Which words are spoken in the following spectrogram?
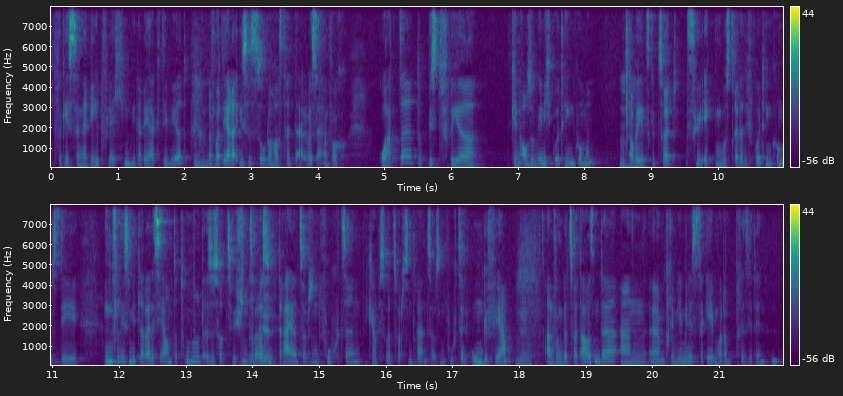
vergessene Rebflächen wieder reaktiviert. Und auf Madeira ist es so, du hast halt teilweise einfach Orte, da bist früher genauso wenig gut hinkommen. Aber jetzt gibt es halt viele Ecken, wo du relativ gut hinkommst. Die Insel ist mittlerweile sehr untertunnelt. Also es hat zwischen 2003 und 2015, ich glaube es war 2003 und 2015 ungefähr, Ja. Anfang der 2000er, einen ähm, Premierminister gegeben oder einen Präsidenten,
